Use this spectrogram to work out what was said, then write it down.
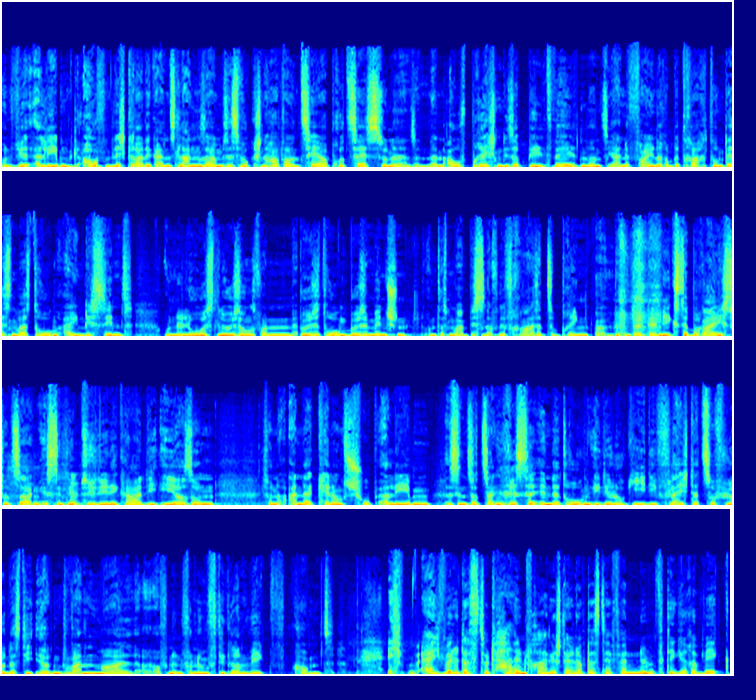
Und wir erleben hoffentlich gerade ganz langsam, es ist wirklich ein harter und zäher Prozess, so, eine, so ein Aufbrechen dieser Bildwelten und ja, eine feinere Betrachtung dessen, was Drogen eigentlich sind und eine Loslösung von böse Drogen, böse Menschen, um das mal ein bisschen auf eine Phrase zu bringen. Und der nächste Bereich sozusagen ist, sind die Psychedelika, die eher so ein so einen Anerkennungsschub erleben. Es sind sozusagen Risse in der Drogenideologie, die vielleicht dazu führen, dass die irgendwann mal auf einen vernünftigeren Weg kommt. Ich, ich würde das total in Frage stellen, ob das der vernünftigere Weg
